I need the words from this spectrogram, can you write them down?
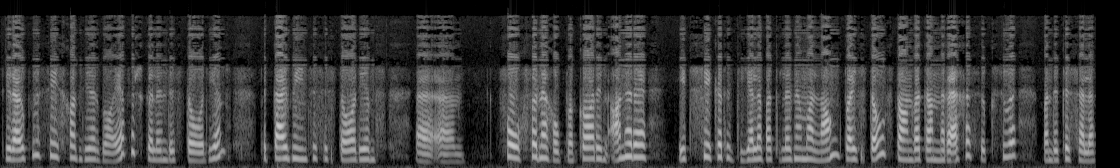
Die rouproses gaan deur baie verskillende stadiums. Party mense se stadiums uh ehm um, volg vinnig op mekaar en ander het sekere dele wat hulle nou maar lank by stil staan wat dan reg is ook so want dit is hulle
